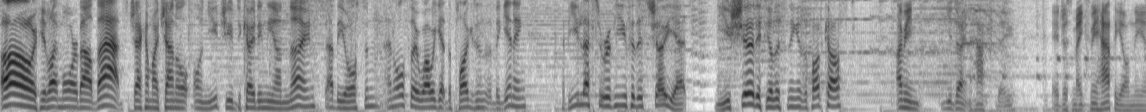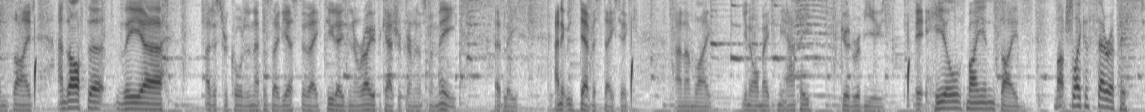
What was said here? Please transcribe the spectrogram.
Oh, if you'd like more about that, check out my channel on YouTube, Decoding the Unknown. That'd be awesome. And also, while we get the plugs in at the beginning, have you left a review for this show yet? You should if you're listening as a podcast. I mean, you don't have to. It just makes me happy on the inside. And after the, uh, I just recorded an episode yesterday, two days in a row for Casual Criminals for me, at least. And it was devastating. And I'm like, you know what makes me happy? Good reviews. It heals my insides, much like a therapist.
